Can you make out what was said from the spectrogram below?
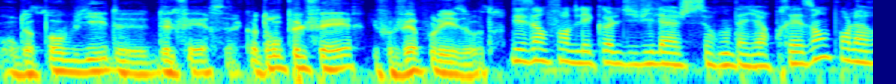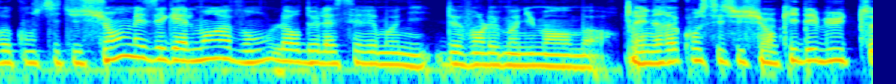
On ne doit pas oublier de, de le faire. Ça. Quand on peut le faire, il faut le faire pour les autres. Des enfants de l'école du village seront d'ailleurs présents pour la reconstitution, mais également avant, lors de la cérémonie, devant le monument aux morts. Une reconstitution qui débute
